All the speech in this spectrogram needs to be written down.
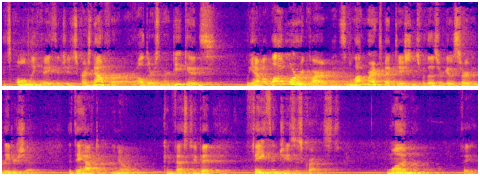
It's only faith in Jesus Christ. Now, for our elders and our deacons, we have a lot more requirements and a lot more expectations for those who are going to serve in leadership that they have to, you know, confess to. But faith in Jesus Christ, one faith,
